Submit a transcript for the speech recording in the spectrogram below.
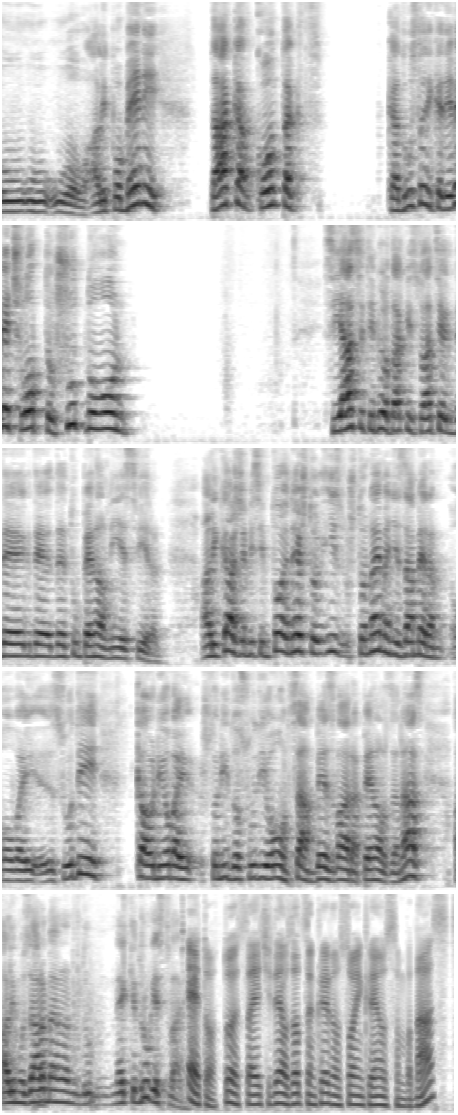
u, u, u ovo. Ali po meni, takav kontakt, kad usledi, kad je već lopta šutno on, si jaset je bilo takva situacija gde, gde, gde tu penal nije sviran. Ali kaže, mislim, to je nešto iz, što najmanje zameram ovaj sudiji, kao ni ovaj što ni dosudio on sam bez vara penal za nas, ali mu zameram neke druge stvari. Eto, to je sledeći deo, zato sam krenuo s ovim, krenuo sam od nas.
